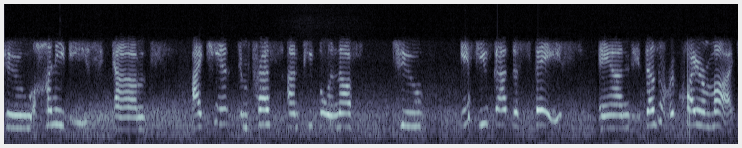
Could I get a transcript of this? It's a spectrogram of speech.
to honeybees. Um, I can't impress on people enough to if you've got the space and it doesn't require much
